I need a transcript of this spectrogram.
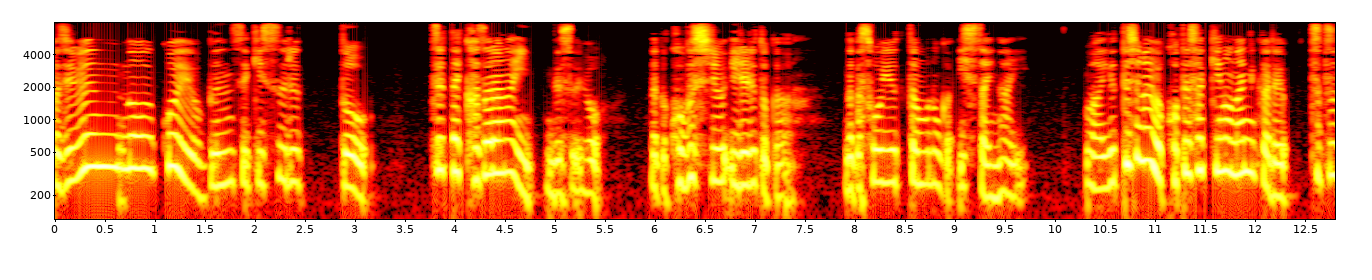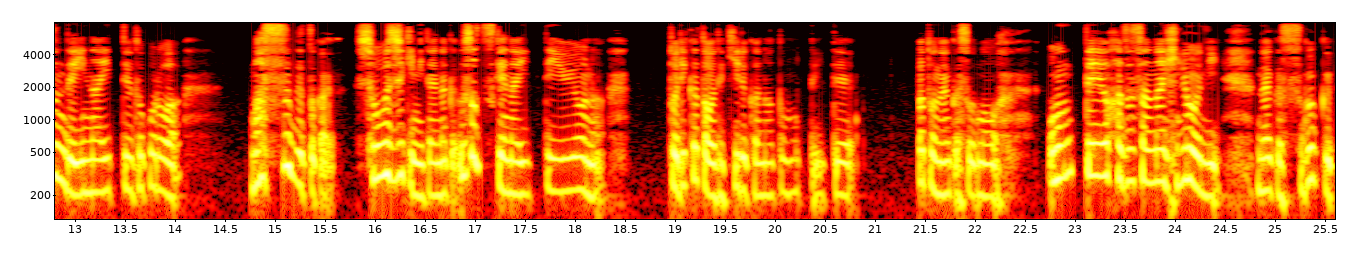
まあ、自分の声を分析すると、絶対飾らないんですよ。なんか拳を入れるとか、なんかそういったものが一切ない。まあ言ってしまえば小手先の何かで包んでいないっていうところは、まっすぐとか正直みたいな、なんか嘘つけないっていうような取り方はできるかなと思っていて、あとなんかその、音程を外さないように、なんかすごく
